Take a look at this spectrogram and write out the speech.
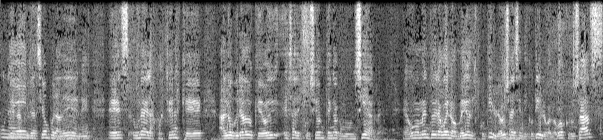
de la afiliación por ADN es una de las cuestiones que ha logrado que hoy esa discusión tenga como un cierre. En algún momento era, bueno, medio discutible, hoy ya es indiscutible. Cuando vos cruzás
